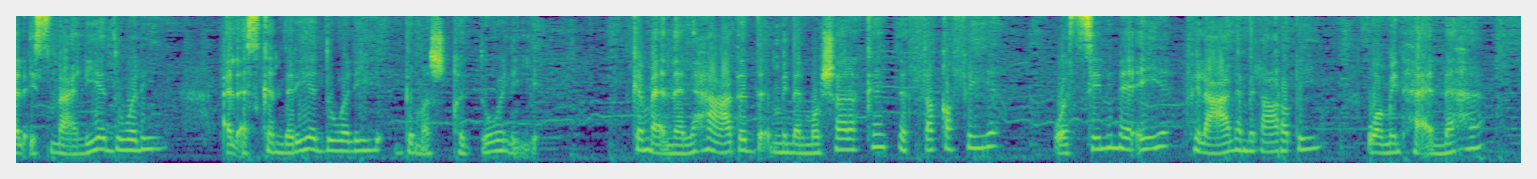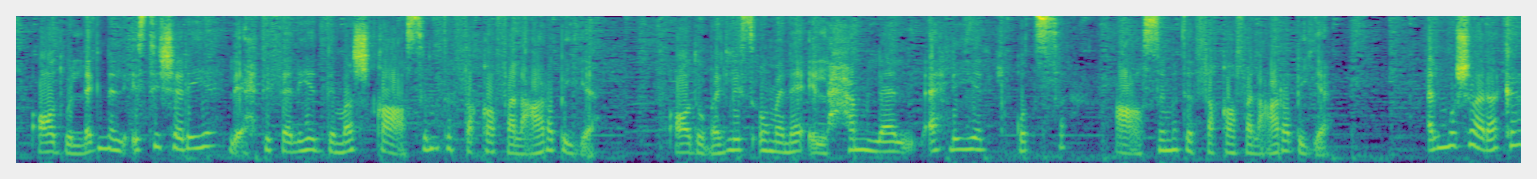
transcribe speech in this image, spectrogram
الإسماعيلية الدولي الأسكندرية الدولي دمشق الدولي. كما أن لها عدد من المشاركات الثقافية والسينمائية في العالم العربي ومنها أنها عضو اللجنة الاستشارية لاحتفالية دمشق عاصمة الثقافة العربية. عضو مجلس أمناء الحملة الأهلية للقدس عاصمة الثقافة العربية. المشاركة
